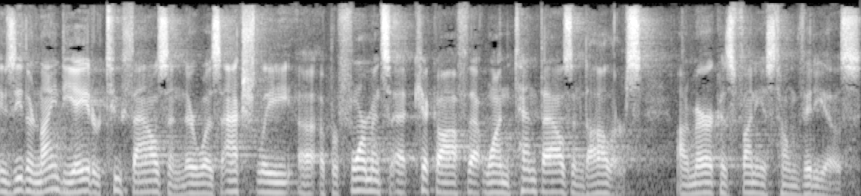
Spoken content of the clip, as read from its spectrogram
it was either 98 or 2000. There was actually a, a performance at kickoff that won $10,000 on America's Funniest Home Videos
